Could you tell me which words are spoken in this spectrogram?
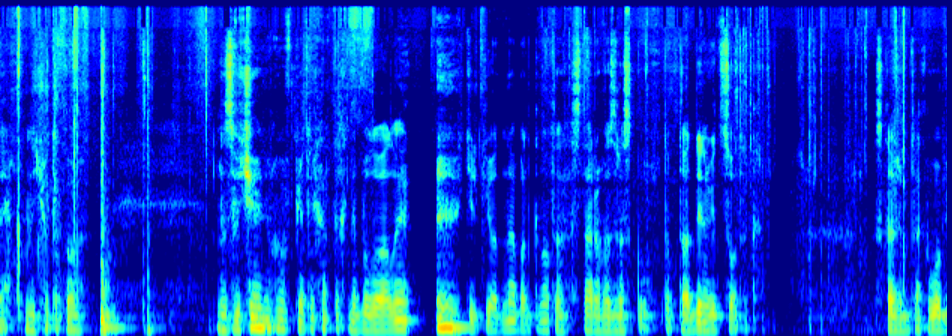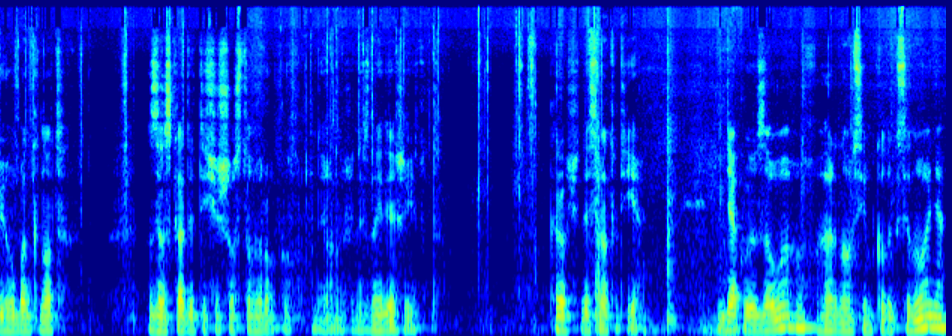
Все, нічого такого надзвичайного в п'ятих хатках не було, але тільки одна банкнота старого зразку, тобто один відсоток. Скажімо так, в обігу банкнот зразка 2006 року. Де вона вже не знайдеш її тут. Коротше, десь вона тут є. Дякую за увагу. Гарного всім колекціонування.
